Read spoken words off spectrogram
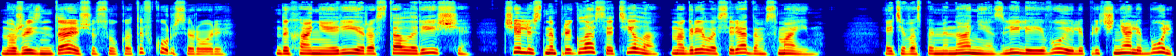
Но жизнь та еще, сука, ты в курсе, Рори. Дыхание Риера стало резче, челюсть напряглась, а тело нагрелось рядом с моим. Эти воспоминания злили его или причиняли боль,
